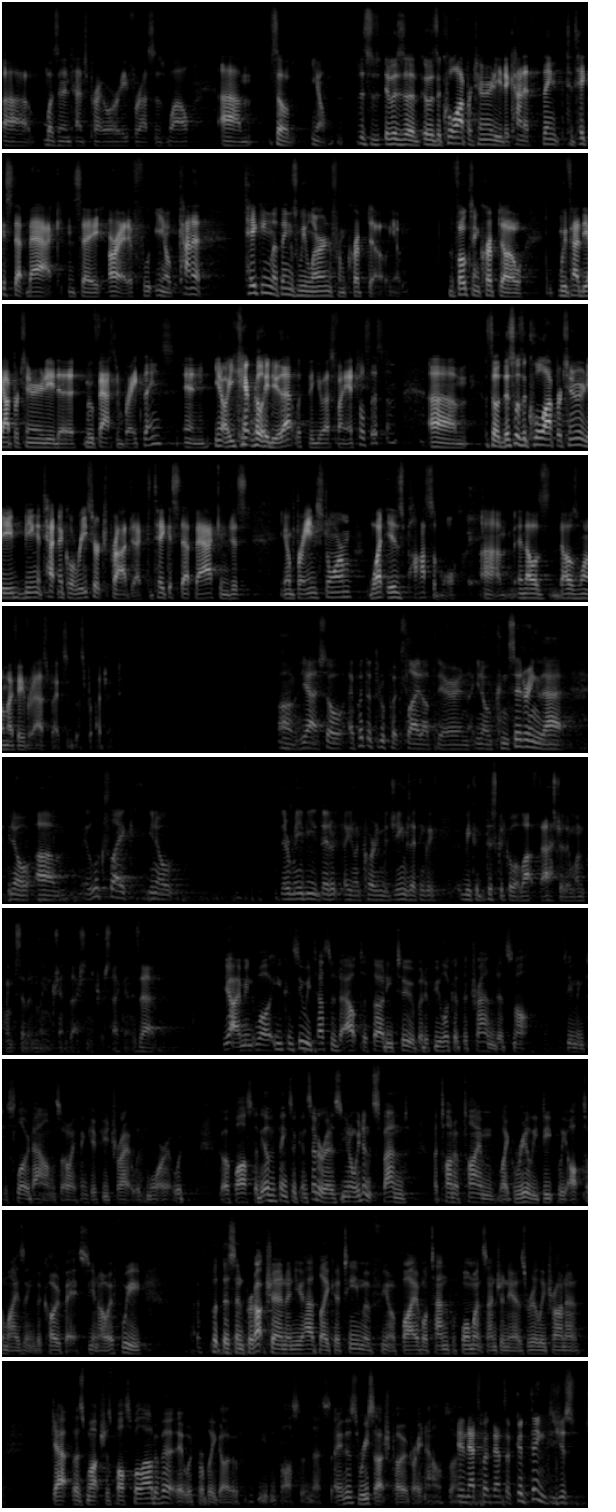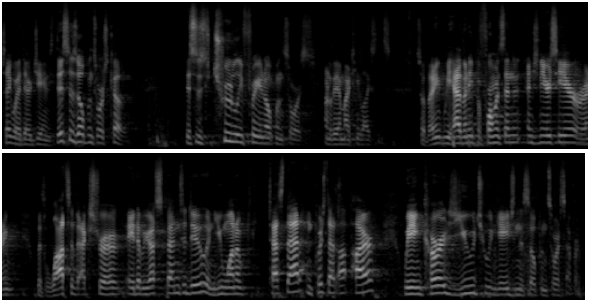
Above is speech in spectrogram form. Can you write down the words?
uh, was an intense priority for us as well. Um, so, you know, this is, it, was a, it was a cool opportunity to kind of think, to take a step back and say, all right, if we, you know, kind of taking the things we learned from crypto, you know, the folks in crypto, we've had the opportunity to move fast and break things. And, you know, you can't really do that with the US financial system. Um, so this was a cool opportunity, being a technical research project, to take a step back and just, you know, brainstorm what is possible. Um, and that was, that was one of my favorite aspects of this project. Um, yeah, so I put the throughput slide up there, and you know, considering that, you know, um, it looks like you know, there may be, that, you know, according to James, I think we, we could this could go a lot faster than 1.7 million transactions per second. Is that? Yeah, I mean, well, you can see we tested it out to 32, but if you look at the trend, it's not seeming to slow down. So I think if you try it with more, it would go faster. The other thing to consider is, you know, we didn't spend a ton of time like really deeply optimizing the code base. You know, if we put this in production and you had like a team of you know five or ten performance engineers really trying to get as much as possible out of it, it would probably go even faster than this. I mean, this is research code right now. So. And that's what that's a good thing to just segue there, James. This is open source code. This is truly free and open source under the MIT license. So if any, we have any performance en engineers here or any with lots of extra AWS spend to do and you want to test that and push that up higher, we encourage you to engage in this open source effort.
